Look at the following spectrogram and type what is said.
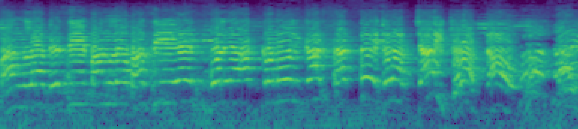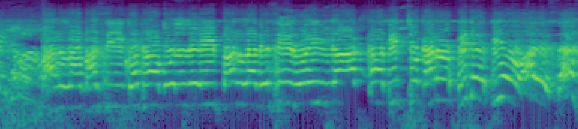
বাংলাদেশি বাংলাভাষী এক বলে আক্রমণকার থাকতে জবাব চাই, জবাব দাও। বাংলাভাষী কথা বললেই বাংলাদেশি রোহিঙ্গা আখ্যা দিচ্ছ কেন? বিজেপিও আরএসএস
